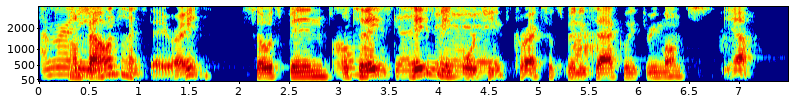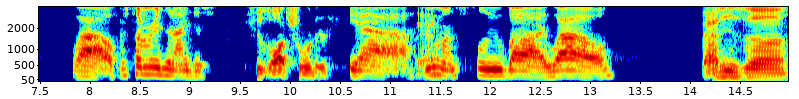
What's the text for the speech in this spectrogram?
I'm already on Valentine's Day, right? So it's been Oh well my today's today's May fourteenth, correct? So it's been Wow. exactly three months. Yeah, Wow. For some reason, I just, feels a lot shorter. yeah, Yeah. three months flew by. Wow. That is, uh,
